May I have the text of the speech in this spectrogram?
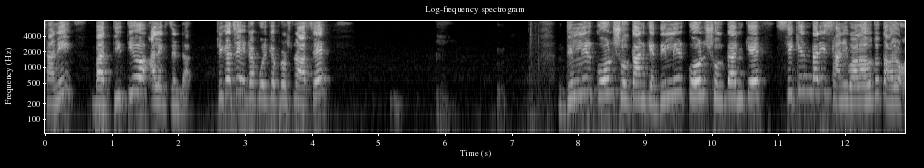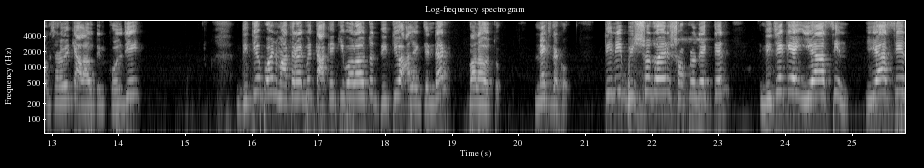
সানি বা দ্বিতীয় আলেকজান্ডার। ঠিক আছে? এটা পরীক্ষা প্রশ্ন আছে। দিল্লির কোন সুলতানকে, দিল্লির কোন সুলতানকে সিকেন্দারি সানি বলা হতো? তাহলে আনসার হবে কি আলাউদ্দিন খলজি। দ্বিতীয় পয়েন্ট মাথায় রাখবে, তাকে কি বলা হতো? দ্বিতীয় আলেকজান্ডার বলা হতো। নেক্সট দেখো। তিনি বিশ্বজয়ের স্বপ্ন দেখতেন। নিজেকে ইয়াসিন ইয়াসিন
